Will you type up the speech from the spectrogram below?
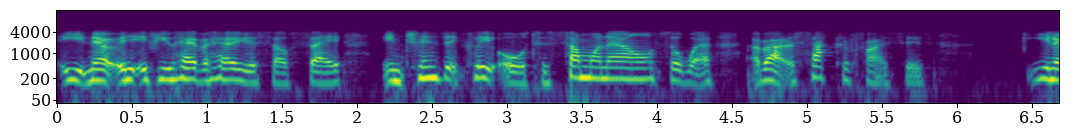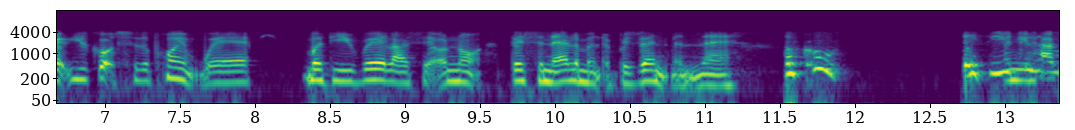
you know, if you ever hear yourself say intrinsically or to someone else or whatever about the sacrifices, you know, you've got to the point where whether you realize it or not, there's an element of resentment there. Of course. If you, and can, you have,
